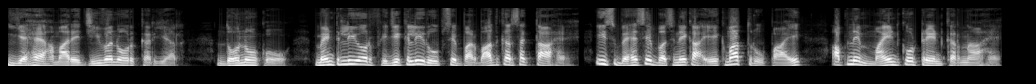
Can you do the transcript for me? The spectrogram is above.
यह हमारे जीवन और करियर दोनों को मेंटली और फिजिकली रूप से बर्बाद कर सकता है। इस भय से बचने का एकमात्र उपाय अपने माइंड को ट्रेन करना है।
